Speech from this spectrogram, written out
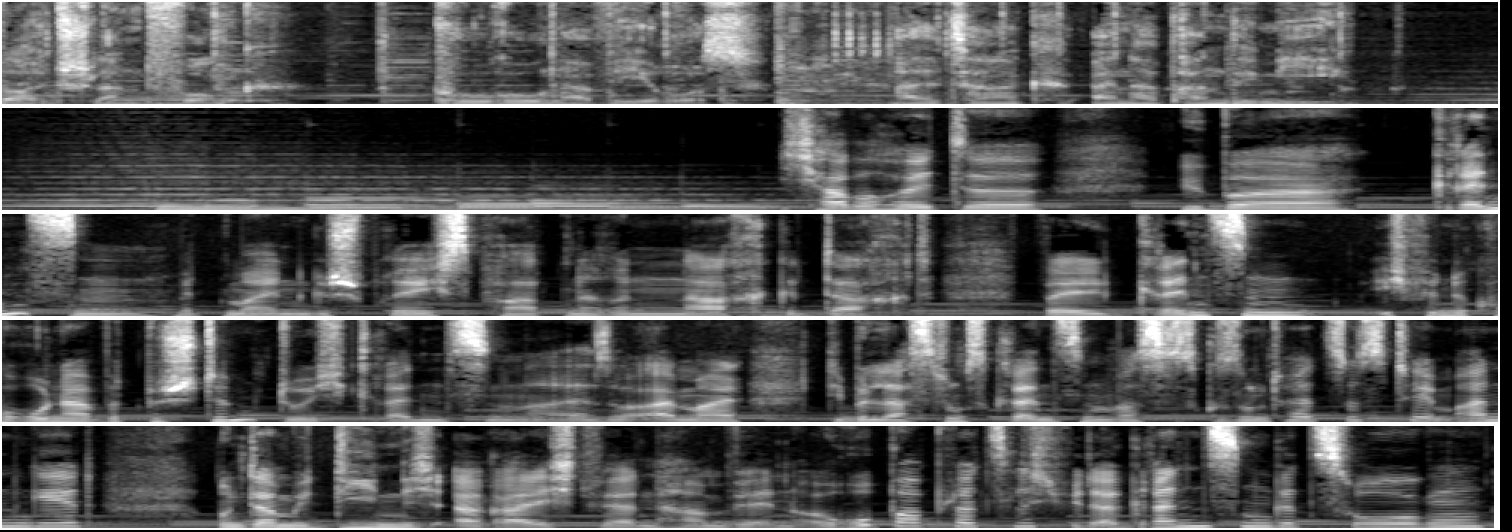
Deutschlandfunk. Coronavirus. Alltag einer Pandemie. Ich habe heute über Grenzen mit meinen Gesprächspartnerinnen nachgedacht, weil Grenzen, ich finde, Corona wird bestimmt durch Grenzen. Also einmal die Belastungsgrenzen, was das Gesundheitssystem angeht. Und damit die nicht erreicht werden, haben wir in Europa plötzlich wieder Grenzen gezogen.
